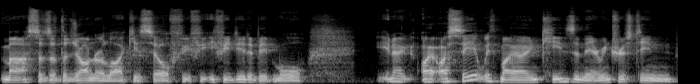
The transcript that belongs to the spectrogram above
masters of the genre like yourself, if you, if you did a bit more, you know, I, I see it with my own kids and their interest in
